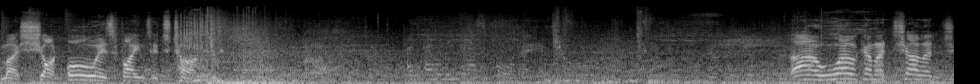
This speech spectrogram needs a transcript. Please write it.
My shot always finds its target. I welcome a challenge.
